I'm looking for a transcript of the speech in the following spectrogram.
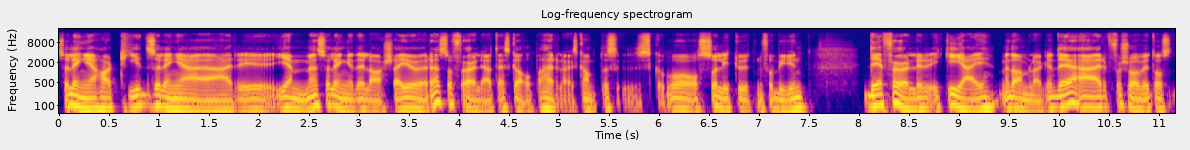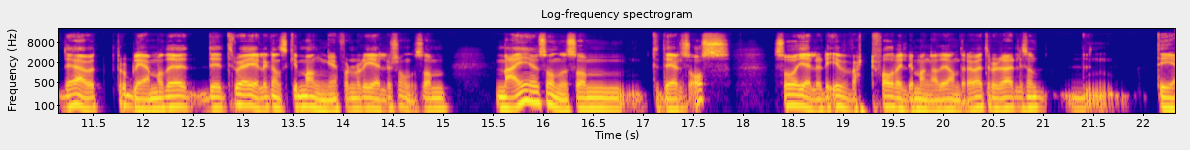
så lenge jeg har tid, så lenge jeg er hjemme, så lenge det lar seg gjøre, så føler jeg at jeg skal på herrelagskamp, og også litt utenfor byen. Det føler ikke jeg med damelaget. Det er for så vidt også, det er jo et problem, og det, det tror jeg gjelder ganske mange. For når det gjelder sånne som meg, og sånne som til dels oss, så gjelder det i hvert fall veldig mange av de andre. Og jeg tror det er liksom det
